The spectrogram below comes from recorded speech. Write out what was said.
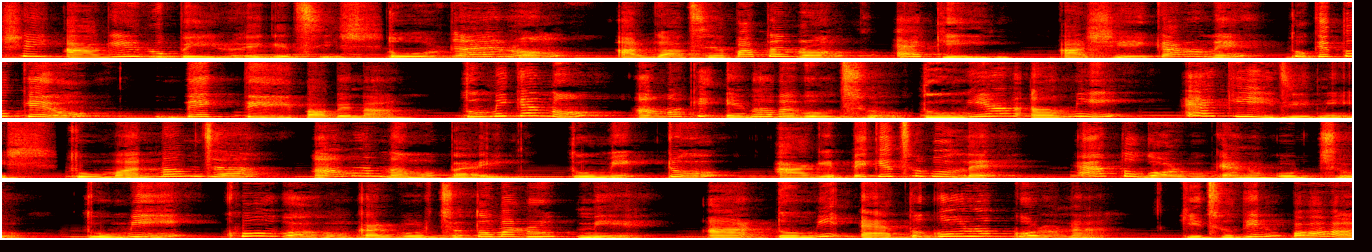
সেই আগের রূপেই রয়ে গেছিস। তোর গায়ের রং আর গাছের পাতার রং একই। আর সেই কারণে তোকে তো কেউ দেখতেই পাবে না। তুমি কেন? আমাকে এভাবে বলছো। তুমি আর আমি একই জিনিস। তোমার নাম যা, আমার নামও তাই। তুমি একটু আগে পেকেছো বলে এত গর্ব কেন করছ? তুমি খুব অহংকার করছ তোমার রূপ নিয়ে। আর তুমি এত গৌরব করো না। কিছুদিন পর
